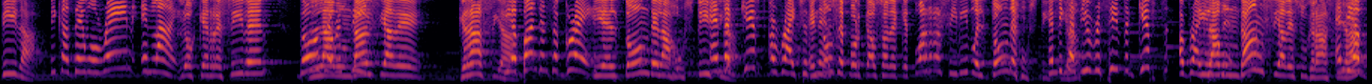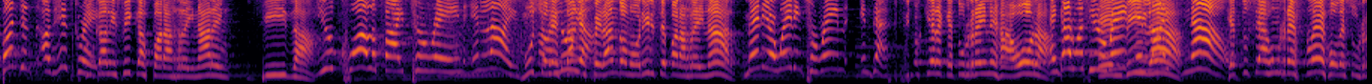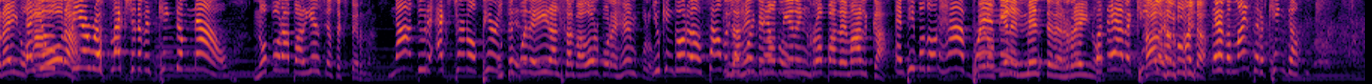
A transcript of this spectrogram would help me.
vida Because they will reign in life. los que reciben Those la abundancia de gracia The abundance of grace y el don de la and the justicia. gift of righteousness. Entonces, por causa de que tú has recibido el don de justicia and because you've received the gift of y la righteousness abundancia de su gracia, and the abundance of His tú grace, calificas para reinar en vida. you qualify to reign in life. Muchos están esperando morirse para reinar. Many are waiting to reign in death. Dios quiere que tú reines ahora. And God wants you to En reign in vida. life now. Que tú seas un reflejo de su reino That you ahora. be a reflection of His kingdom now, No por apariencias externas. not due to external appearances. Usted puede ir a El Salvador, por ejemplo. You can go to El Y Salvador, la for gente no tienen ropa de marca, and people don't have pero brand tienen names, mente de reino. but they have a kingdom. Aleluya. of- they have a mindset of kingdom.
